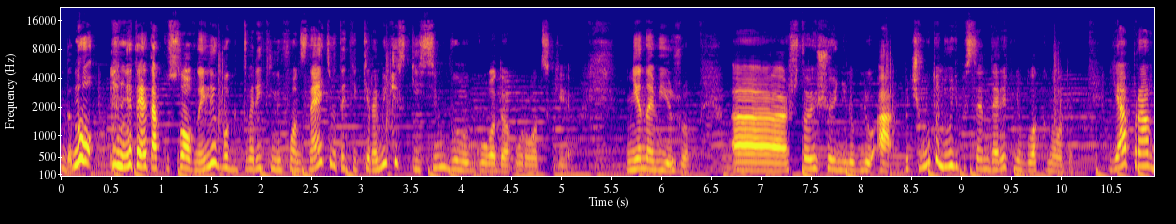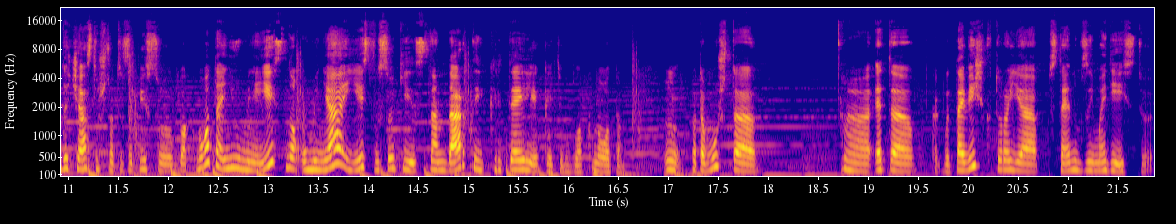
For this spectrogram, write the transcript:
Ну, это я так условно. Или благотворительный фонд. Знаете, вот эти керамические символы года уродские. Ненавижу. А, что еще я не люблю? А, почему-то люди постоянно дарят мне блокноты. Я, правда, часто что-то записываю в блокноты, они у меня есть, но у меня есть высокие стандарты и критерии к этим блокнотам, потому что э, это как бы та вещь, которой я постоянно взаимодействую.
